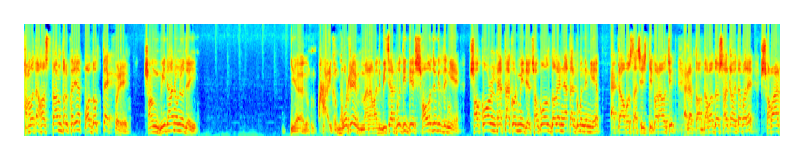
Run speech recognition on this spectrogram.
ক্ষমতা হস্তান্তর করে, পদত্যাগ করে। সংবিধান অনুযায়ী কোর্টে মানে আমাদের বিচারপতিদের সহযোগিতা নিয়ে, সকল নেতা কর্মীদের সকল দলের নেতা কর্মীদের নিয়ে একটা অবস্থা সৃষ্টি করা উচিত, একটা তত্ত্বাবধায়ক সরকার হতে পারে, সবার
